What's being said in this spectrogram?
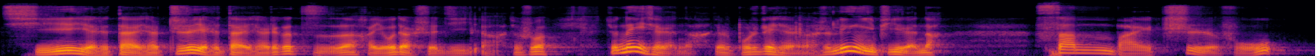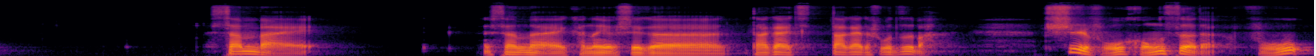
其也是带一下，之也是带一下，这个子还有点实际啊。就说就那些人呢，就是不是这些人啊，是另一批人呐。三百赤服，三百三百可能也是个大概大概的数字吧。赤服红色的服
